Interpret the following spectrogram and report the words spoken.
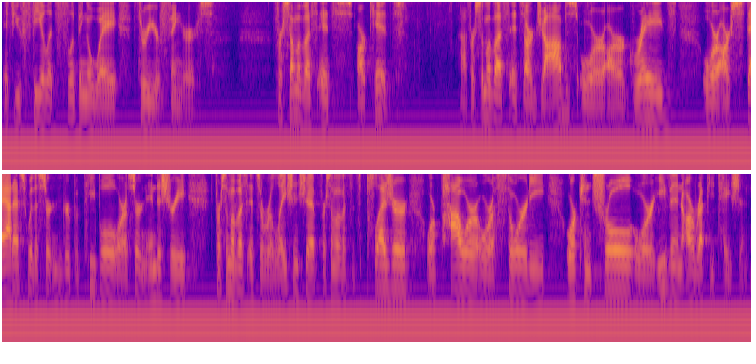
if you feel it slipping away through your fingers? For some of us, it's our kids. Uh, for some of us, it's our jobs or our grades or our status with a certain group of people or a certain industry. For some of us, it's a relationship. For some of us, it's pleasure or power or authority or control or even our reputation.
